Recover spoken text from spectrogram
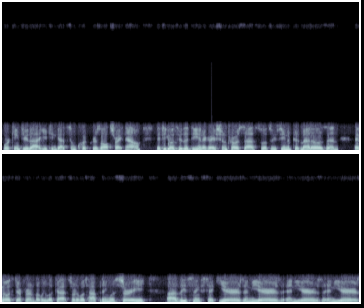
Working through that, you can get some quick results right now. If you go through the deintegration process, as we've seen in Pitt Meadows, and I know it's different, but we look at sort of what's happening with Surrey. Uh, these things take years and years and years and years.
